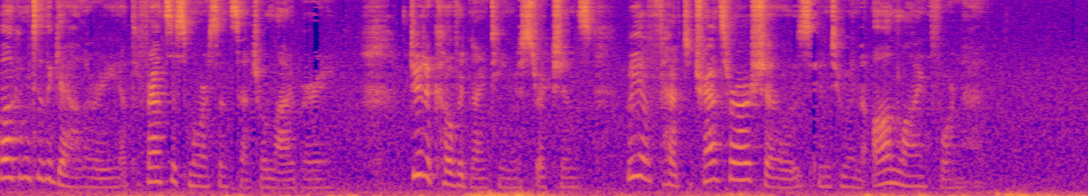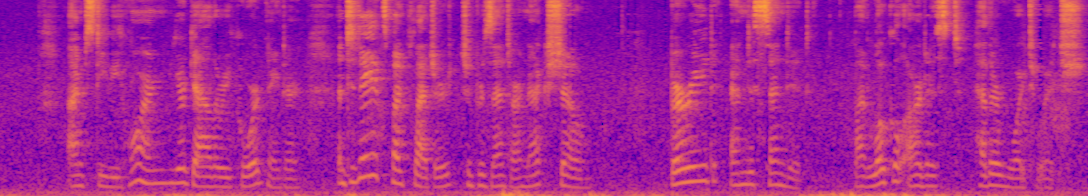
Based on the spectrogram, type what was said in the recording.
Welcome to the gallery at the Frances Morrison Central Library. Due to COVID 19 restrictions, we have had to transfer our shows into an online format. I'm Stevie Horn, your gallery coordinator, and today it's my pleasure to present our next show, Buried and Descended, by local artist Heather Wojtowicz.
